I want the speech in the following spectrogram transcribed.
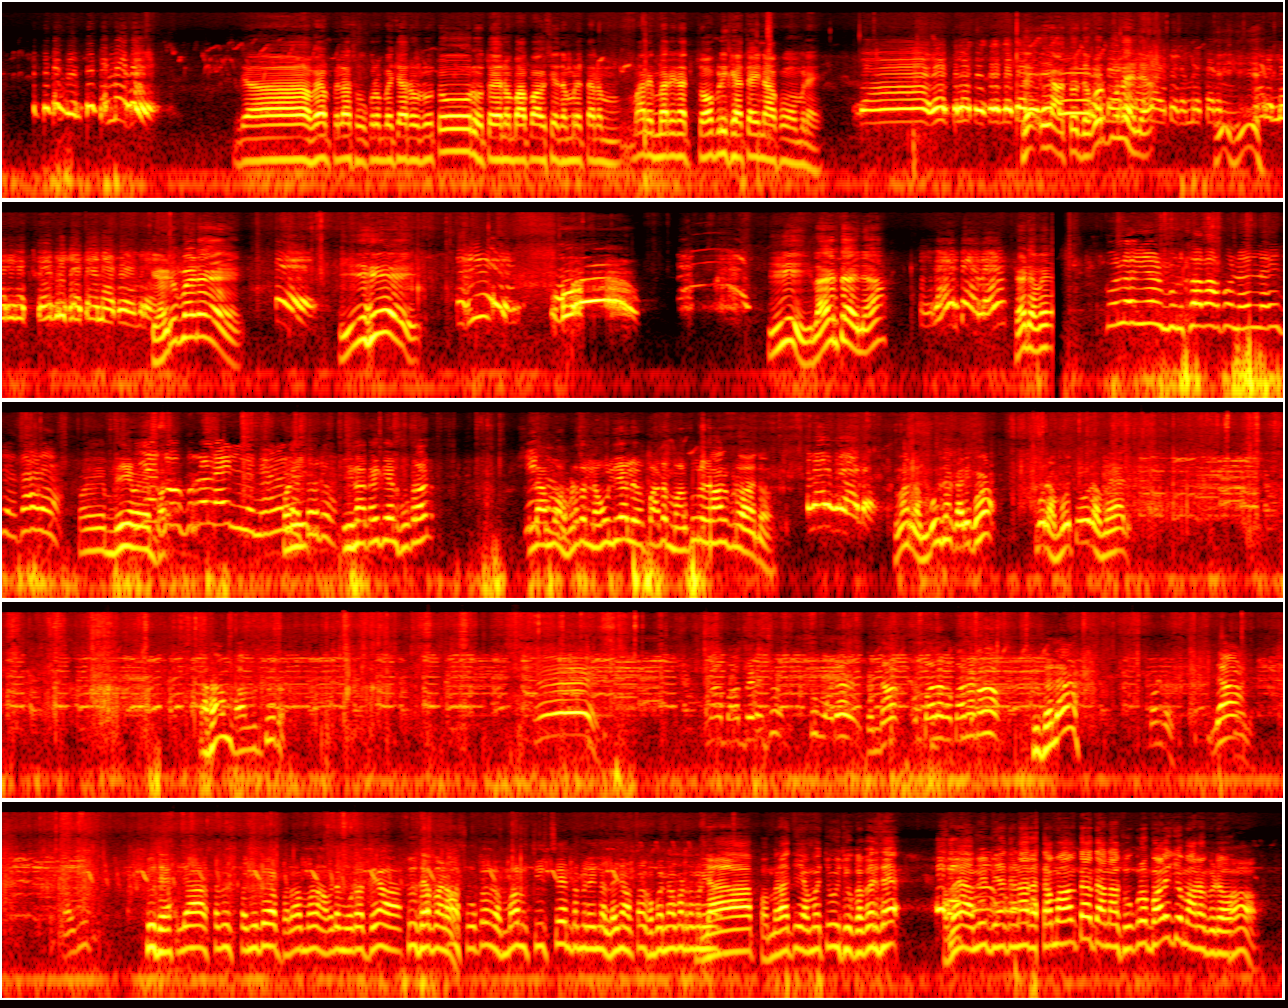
હવે પેલા છોકરો બચારો રોતો રોતો એનો બાપ આવશે તમને તને મારી મારીને ચોપડી ખેંચાઈ નાખું હમણે. લે, એ આ તો જબર બોલે લ્યા હી, હી. કેડ્યું હી. ઈ લાઈટ થાય લ્યા હેડ હવે. છોકરો એટલે આમ હમણાં તો નવું લઈ આવ્યો પાછળ મળતું નહીં મારું પડવા તો. તમારે રમવું છે કરી ખો હું રમું છું રમે. યાર હા મારું છું એ ના બાપ બેડે શું શું મોડે ધંધા? બારા બારા કરો. શું છે લ્યા શું છે? એટલે તમે તમે તો ભલા માણસ આપણે મોટા થયા. શું છે પણ? આ છોકરા રમવાનું ચીજ છે તમે લઈને લઈને આવતા ખબર ના પડે તમને. પમરાથી અમે શું થયું ખબર છે? હવે અમે બે જણા રસ્તામાં આવતા હતા ના છોકરો ભાળી ગયો મારો ભીડો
